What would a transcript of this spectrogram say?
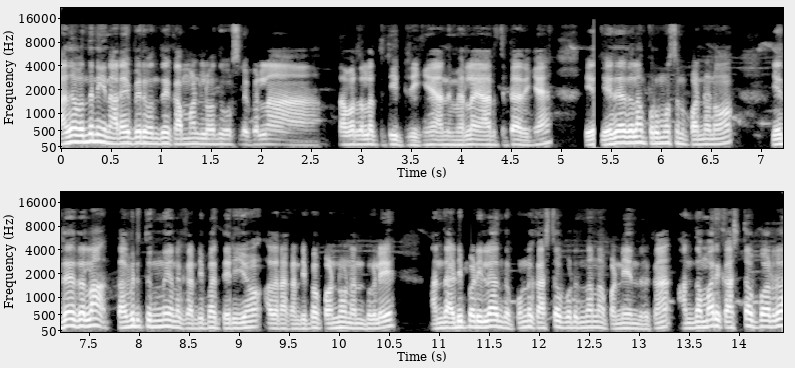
அதை வந்து நீங்கள் நிறைய பேர் வந்து கமெண்ட்ல வந்து ஒரு சில பேர்லாம் தவறுதெல்லாம் திட்டிட்டு இருக்கீங்க. அந்த மாதிரிலாம் யாரும் திட்டாதீங்க. எதை எதெல்லாம் ப்ரொமோஷன் பண்ணணும் எதை எதெல்லாம் தவிர்த்துன்னு எனக்கு கண்டிப்பாக தெரியும். அதை நான் கண்டிப்பாக பண்ணுவேன் நண்பர்களே. அந்த அடிப்படையில் அந்த பொண்ணு கஷ்டப்பட்டு தான் நான் பண்ணியிருந்திருக்கேன். அந்த மாதிரி கஷ்டப்படுற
